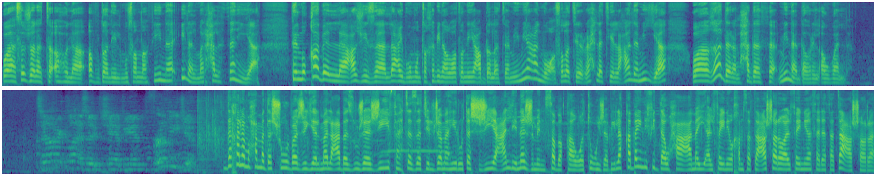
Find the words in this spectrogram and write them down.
وسجلت تأهل أفضل المصنفين إلى المرحلة الثانية. في المقابل عجز لاعب منتخبنا الوطني عبد الله التميمي عن مواصلة الرحلة العالمية وغادر الحدث من الدور الأول. دخل محمد الشوربجي الملعب الزجاجي فاهتزت الجماهير تشجيعا لنجم سبق وتوج بلقبين في الدوحة عامي 2015 و2013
